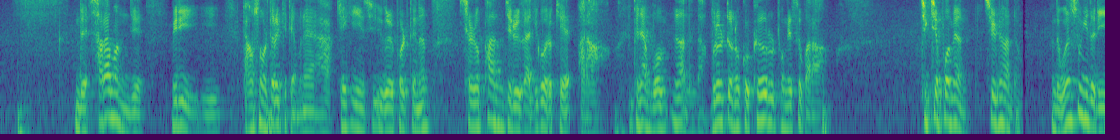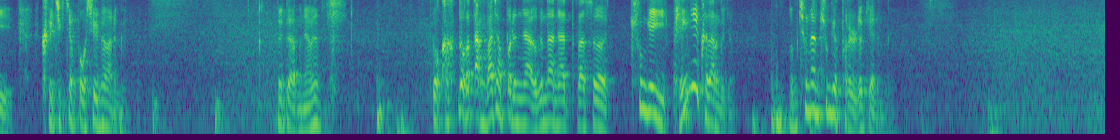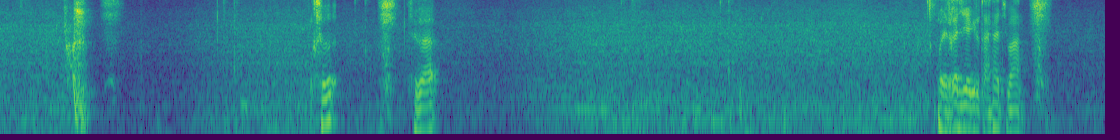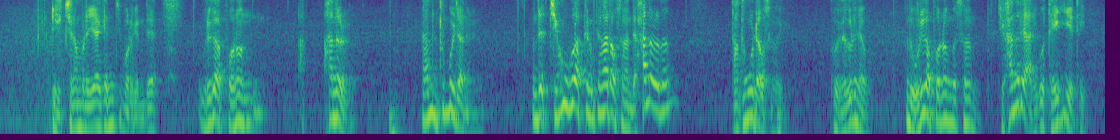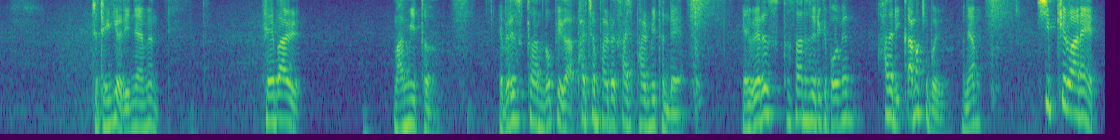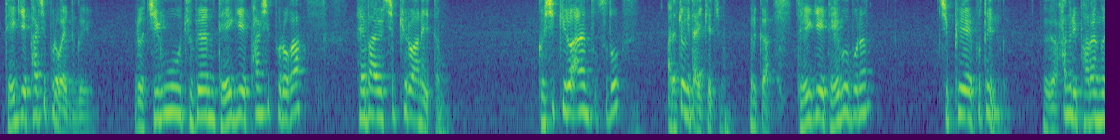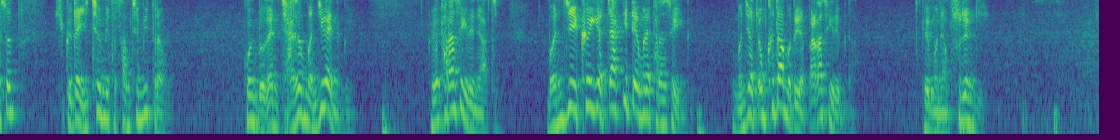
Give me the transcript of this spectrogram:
근데 사람은 이제 미리 이 방송을 들었기 때문에 아, 계기인식을 볼 때는 셀로판지를 가지고 이렇게 봐라. 그냥 보면 안 된다. 물을 떠놓고 거울을 통해서 봐라. 직접 보면 실명한다고. 근데 원숭이들이 그걸 직접 보고 실명하는 거예요. 그러니까 뭐냐면 또 각도가 딱 맞아버렸냐 어긋나냐에 따라서 충격이 굉장히 크다는 거죠. 엄청난 충격파를 되는 거예요. 그래서 제가 뭐 여러 가지 얘기를 다 해놨지만 지난번에 이야기했는지 모르겠는데 우리가 보는 하늘, 하늘 둥글잖아요. 근데 지구가 평평하다고 생각하는데 하늘은 다 둥글다고 생각해요. 그왜 그러냐고. 근데 우리가 보는 것은 하늘이 아니고 대기예요, 대기. 저 대기가 어디 있냐면 해발 만 미터, 에베레스트 산 높이가 8,848m인데 에베레스트 산에서 이렇게 보면 하늘이 까맣게 보여요. 왜냐하면 10km 안에 대기의 80%가 있는 거예요. 그리고 지구 주변 대기의 80%가 해발 10km 안에 있다고. 그 10km 안에서도 아래쪽이 다 있겠죠. 그러니까 대기의 대부분은 지표에 붙어 있는 거예요. 그러니까 하늘이 파란 것은 그대 2000m, 3000m라고. 거기 뭐가 작은 먼지가 있는 거예요. 왜 파란색이 되냐? 먼지의 크기가 작기 때문에 파란색인 거예요. 먼지가 좀 크다면 어떻게 빨간색이 됩니다. 그게 뭐냐면 수증기.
